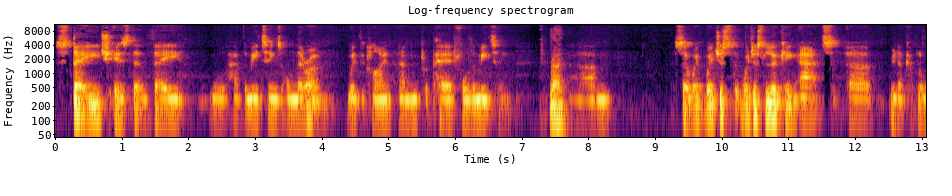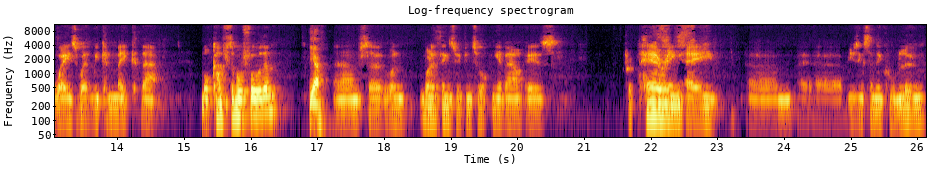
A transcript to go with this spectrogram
stage is that they will have the meetings on their own with the client and prepared for the meeting. Right. Um, so we're, we're just we're just looking at uh, you know a couple of ways where we can make that more comfortable for them. Yeah. Um, so one one of the things we've been talking about is preparing a, um, uh, using something called Loom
